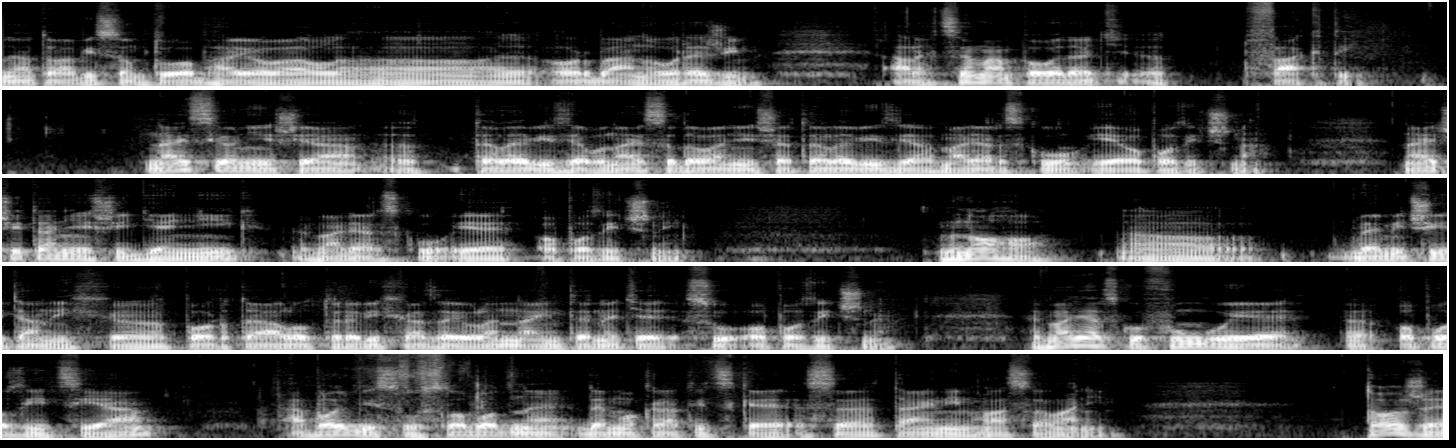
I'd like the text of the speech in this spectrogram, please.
na to, aby som tu obhajoval uh, Orbánov režim. Ale chcem vám povedať fakty. najsilnejšia televízia alebo najsledovanejšia televízia v Maďarsku je opozičná. Najčítanejší denník v Maďarsku je opozičný. Mnoho veľmi čítaných portálov, ktoré vychádzajú len na internete, sú opozičné. V Maďarsku funguje opozícia a voľby sú slobodné, demokratické s tajným hlasovaním to, že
